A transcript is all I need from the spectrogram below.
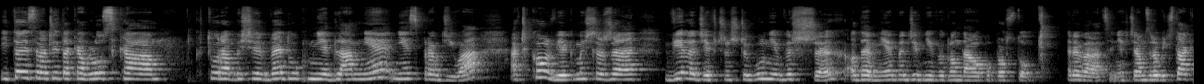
i to jest raczej taka bluzka która by się według mnie, dla mnie nie sprawdziła, aczkolwiek myślę, że wiele dziewczyn, szczególnie wyższych ode mnie, będzie w niej wyglądało po prostu rewelacyjnie. Chciałam zrobić tak,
